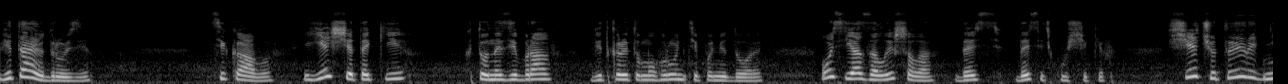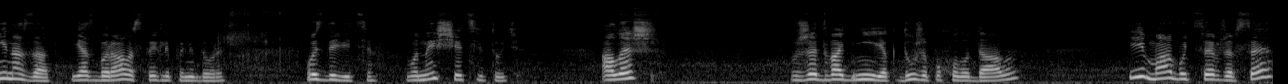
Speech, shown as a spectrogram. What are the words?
Вітаю, друзі! Цікаво, є ще такі, хто не зібрав в відкритому ґрунті помідори. Ось я залишила десь 10 кущиків. Ще 4 дні назад я збирала стиглі помідори. Ось дивіться, вони ще цвітуть. Але ж вже два дні як дуже похолодало. І, мабуть, це вже все.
